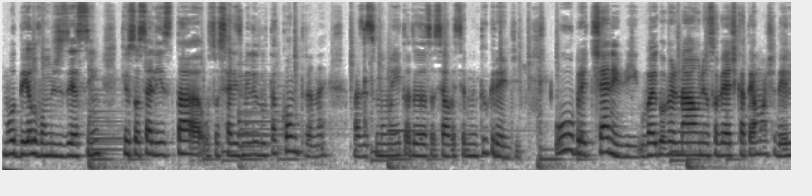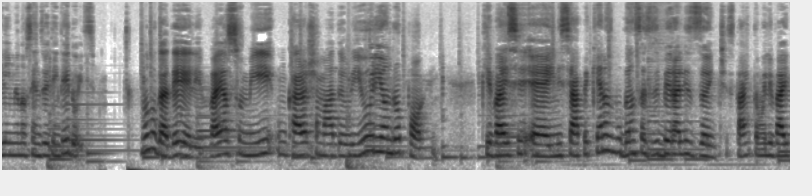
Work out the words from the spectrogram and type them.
modelo, vamos dizer assim, que o socialista, o socialismo ele luta contra, né? Mas nesse momento a dívida social vai ser muito grande. O Brezhnev vai governar a União Soviética até a morte dele em 1982. No lugar dele, vai assumir um cara chamado Yuri Andropov, que vai se, é, iniciar pequenas mudanças liberalizantes, tá? Então ele vai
